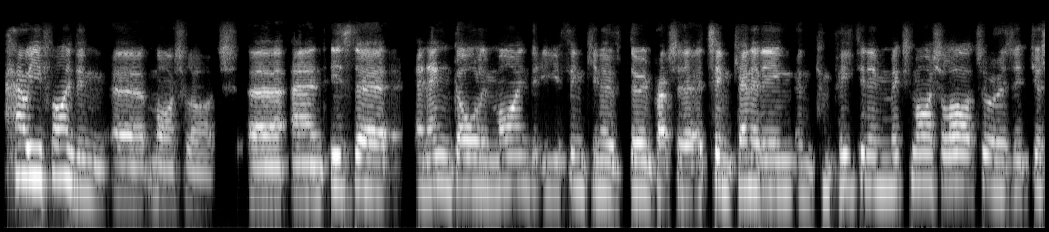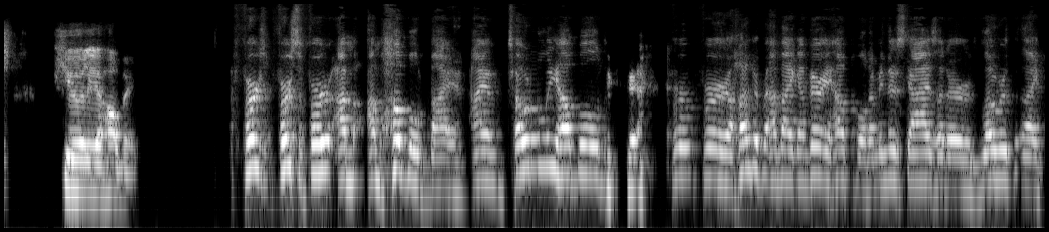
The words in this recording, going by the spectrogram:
how are you finding uh, martial arts? Uh, and is there an end goal in mind? Are you're thinking of doing perhaps a, a Tim Kennedy and, and, competing in mixed martial arts, or is it just purely a hobby? First, first, first, I'm I'm humbled by it. I am totally humbled for for a hundred. I'm like I'm very humbled. I mean, there's guys that are lower, like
